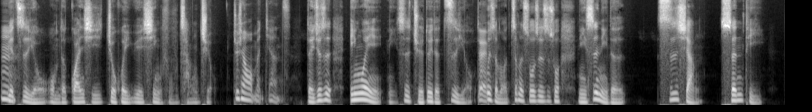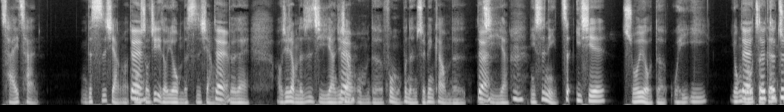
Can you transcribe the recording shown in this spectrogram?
越自由，我们的关系就会越幸福长久。就像我们这样子，对，就是因为你是绝对的自由。对，为什么这么说？就是说你是你的思想。身体、财产，你的思想啊，对，手机里头有我们的思想，对，对不对？哦，就像我们的日记一样，就像我们的父母不能随便看我们的日记一样。嗯，你是你这一些所有的唯一拥有者跟主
